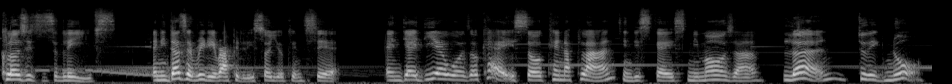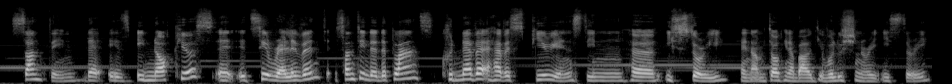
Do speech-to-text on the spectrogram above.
closes its leaves, and it does it really rapidly, so you can see it. And the idea was okay, so can a plant, in this case mimosa, learn to ignore something that is innocuous, it's irrelevant, something that the plants could never have experienced in her history, and I'm talking about the evolutionary history.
